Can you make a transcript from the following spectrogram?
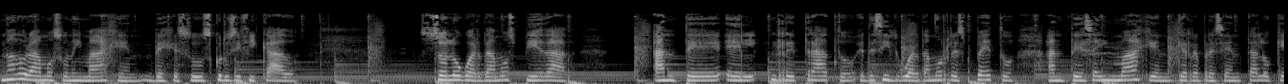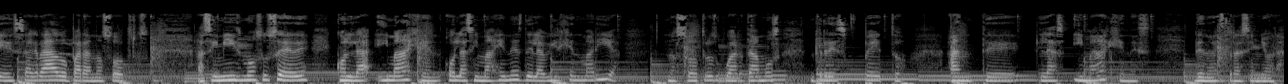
no adoramos una imagen de Jesús crucificado, solo guardamos piedad ante el retrato, es decir, guardamos respeto ante esa imagen que representa lo que es sagrado para nosotros. Asimismo sucede con la imagen o las imágenes de la Virgen María. Nosotros guardamos respeto ante las imágenes de Nuestra Señora,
